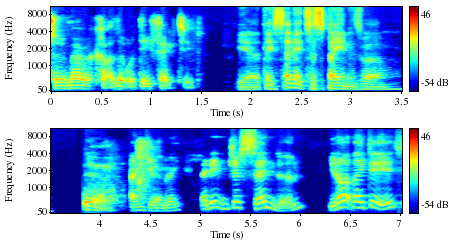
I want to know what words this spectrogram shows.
to America that were defected. Yeah, they sent it to Spain as well. Yeah. and Germany. They didn't just send them. You know what they did?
